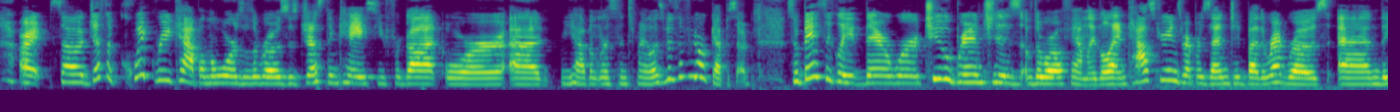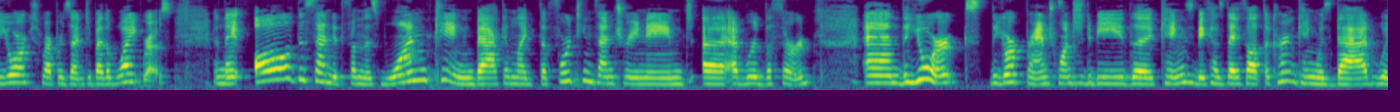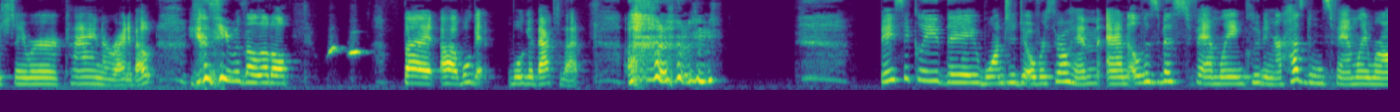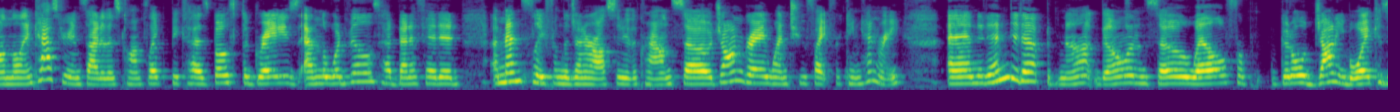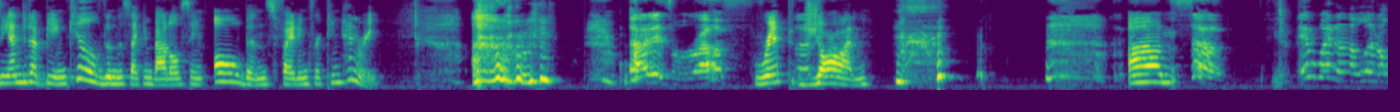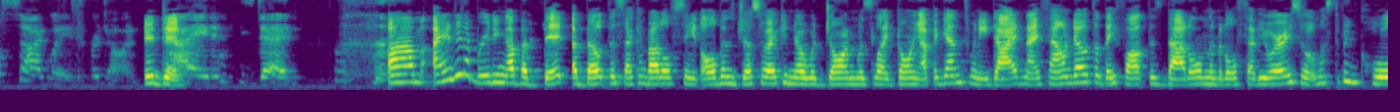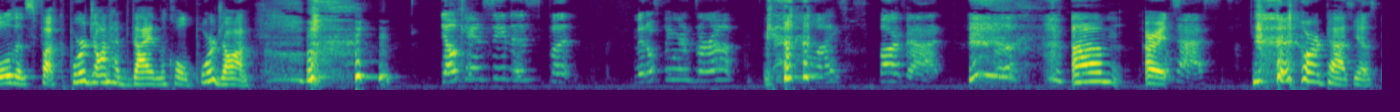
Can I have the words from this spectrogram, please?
All right, so just a quick recap on the Wars of the Roses, just in case you forgot or uh, you haven't listened to my Elizabeth of York episode. So basically, there were two branches of the royal family: the Lancastrians, represented by the Red Rose, and the Yorks, represented by the White Rose. And they all descended from this one king back in like the 14th century, named uh, Edward III. And the Yorks, the York branch, wanted to be the kings because they thought the current king was bad, which they were kind of right about because he was a little. But uh, we'll get we'll get back to that. Basically, they wanted to overthrow him, and Elizabeth's family, including her husband's family, were on the Lancastrian side of this conflict because both the Greys and the Woodvilles had benefited immensely from the generosity of the crown. So John Grey went to fight for King Henry, and it ended up not going so well for good old Johnny Boy because he ended up being killed in the Second Battle of St. Albans fighting for King Henry. That is rough. Rip That's John. um, So, it went a little sideways for John. It did. Died and he's dead. Um, I ended up reading up a bit about the Second Battle of St. Albans just so I could know what John was like going up against when he died, and I found out that they fought this battle in the middle of February, so it must have been cold as fuck. Poor John had to die in the cold. Poor John. Y'all can't see this, but middle fingers are up. Realize, fuck that. Um, alright. Passed. Hard pass, yes.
